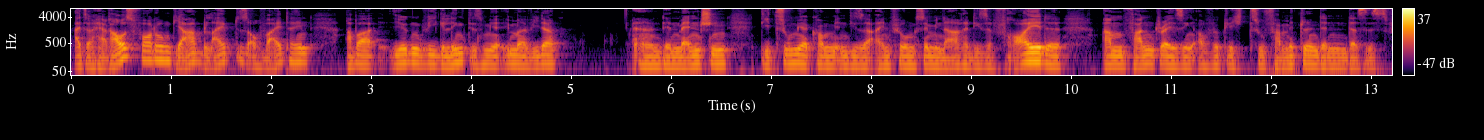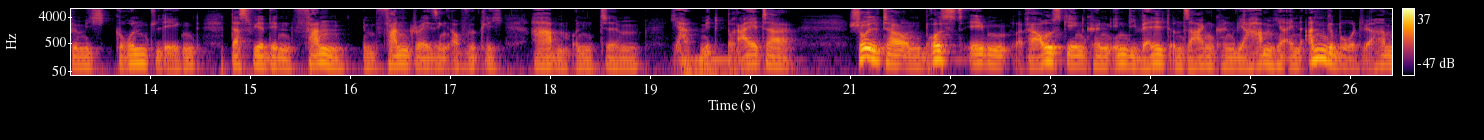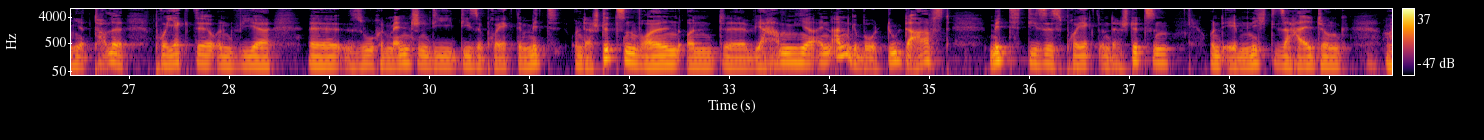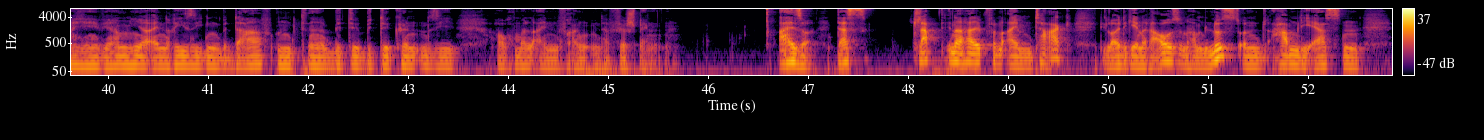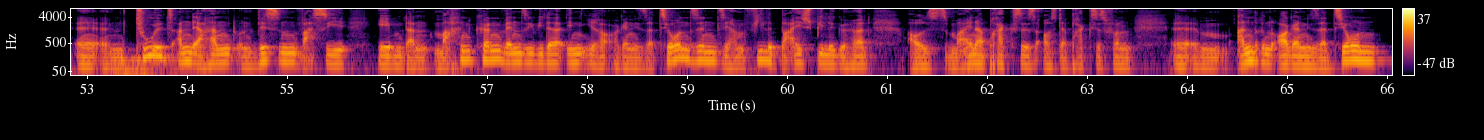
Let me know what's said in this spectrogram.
also Herausforderung, ja, bleibt es auch weiterhin, aber irgendwie gelingt es mir immer wieder, äh, den Menschen, die zu mir kommen in diese Einführungsseminare, diese Freude am Fundraising auch wirklich zu vermitteln, denn das ist für mich grundlegend, dass wir den Fun im Fundraising auch wirklich haben. Und ähm, ja mit breiter Schulter und Brust eben rausgehen können in die Welt und sagen können, wir haben hier ein Angebot, wir haben hier tolle Projekte und wir äh, suchen Menschen, die diese Projekte mit unterstützen wollen und äh, wir haben hier ein Angebot. Du darfst mit dieses Projekt unterstützen und eben nicht diese Haltung, oh je, wir haben hier einen riesigen Bedarf und äh, bitte, bitte könnten Sie auch mal einen Franken dafür spenden. Also, das klappt innerhalb von einem Tag. Die Leute gehen raus und haben Lust und haben die ersten äh, ähm, Tools an der Hand und wissen, was sie eben dann machen können, wenn sie wieder in ihrer Organisation sind. Sie haben viele Beispiele gehört aus meiner Praxis, aus der Praxis von äh, ähm, anderen Organisationen.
